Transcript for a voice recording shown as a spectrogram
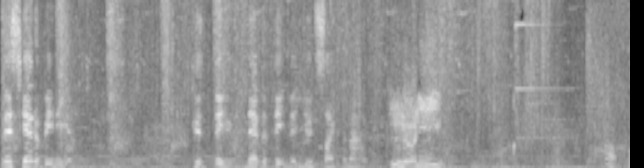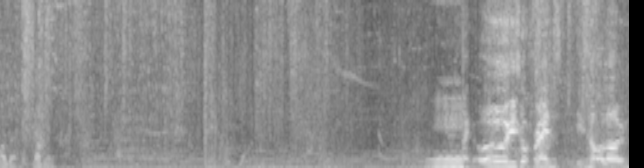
They're scared of being eaten. Because they never think that you'd psych them out. Nani? Oh, well done. Lovely. Like, oh, he's got friends. He's not alone.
